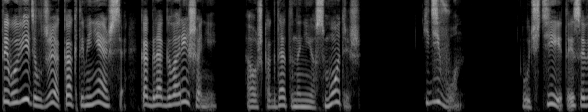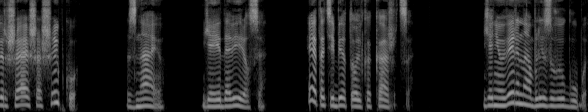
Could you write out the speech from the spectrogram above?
Ты бы видел, Джек, как ты меняешься, когда говоришь о ней. А уж когда ты на нее смотришь... Иди вон. Учти, ты совершаешь ошибку. Знаю. Я ей доверился. Это тебе только кажется. Я неуверенно облизываю губы.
